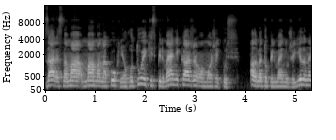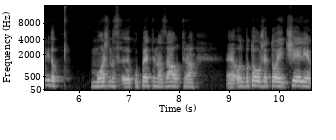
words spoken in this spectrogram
зараз на ма- мама на кухні готує якісь пельмені, каже, о, може якусь. Але ми то пельмені вже їли на відео. Можна е, купити на завтра. Е, бо то вже той чилі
